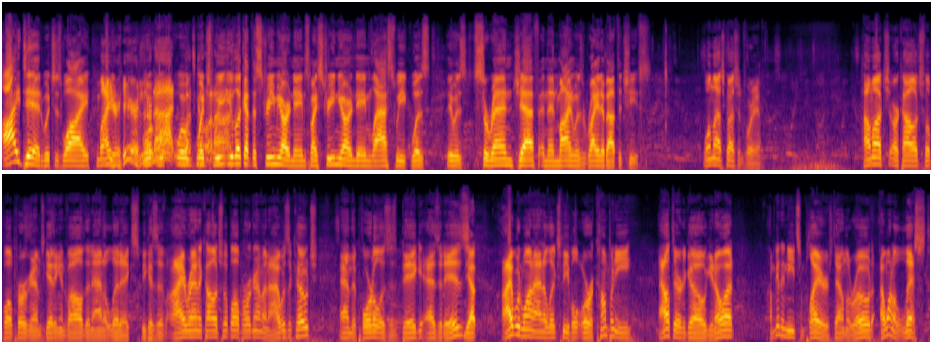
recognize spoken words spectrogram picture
I did, which is why Why you're here and they're not. What's which we, you look at the Streamyard names. My Streamyard name last week was it was Seren, Jeff, and then mine was right about the Chiefs. One last question for you. How much are college football programs getting involved in analytics? Because if I ran a college football program and I was a coach and the portal is as big as it is, Yep. I would want analytics people or a company out there to go, you know what? I'm going to need some players down the road. I want a list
